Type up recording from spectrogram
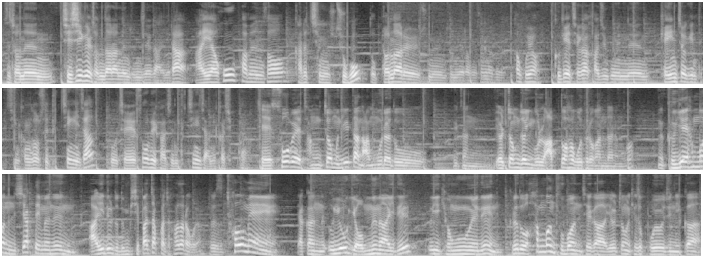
그래서 저는 지식을 전달하는 존재가 아니라 아이와 호흡하면서 가르침을 주고 또 변화를 주는 존재라고 생각을 하고요. 그게 제가 가지고 있는 개인적인 특징, 강사로서의 특징이자 또 제 수업이 가진 특징이지 않을까 싶어요. 제 수업의 장점은 일단 아무래도 일단 열정적인 걸로 압도하고 들어간다는 거. 그게 한번 시작되면은 아이들도 눈빛이 반짝반짝 하더라고요. 그래서 처음에 약간 의욕이 없는 아이들의 경우에는 그래도 한 번, 두 번 제가 열정을 계속 보여주니까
